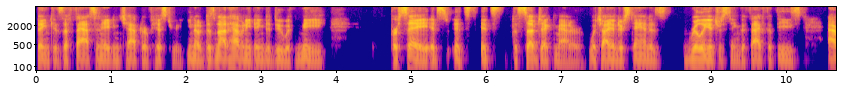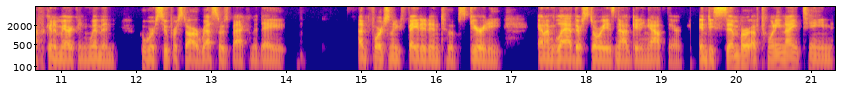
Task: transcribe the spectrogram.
think is a fascinating chapter of history. You know, does not have anything to do with me per se. It's it's it's the subject matter, which I understand is really interesting. The fact that these African American women who were superstar wrestlers back in the day unfortunately faded into obscurity. And I'm glad their story is now getting out there. In December of 2019,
